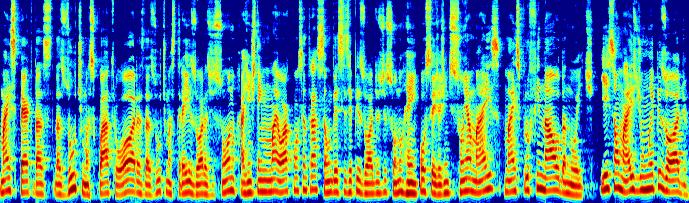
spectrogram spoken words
mais perto das, das últimas quatro horas, das últimas três horas de sono, a gente tem maior concentração desses episódios de sono REM. Ou seja, a gente sonha mais, mais para o final da noite. E são mais de um episódio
